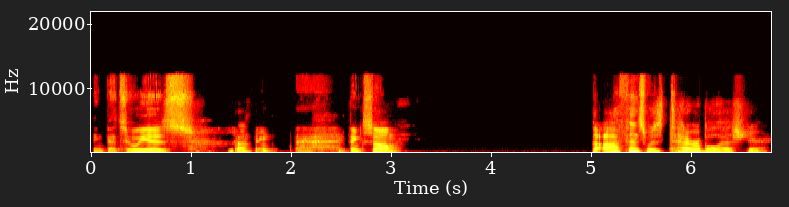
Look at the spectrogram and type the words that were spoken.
I think that's who he is. Okay. I think I think so. The offense was terrible last year.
